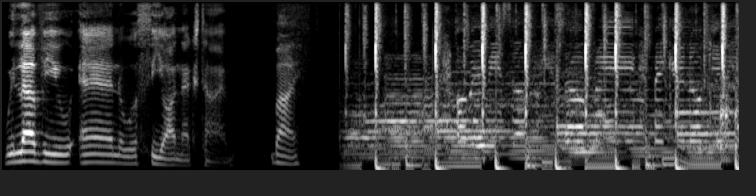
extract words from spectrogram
We love you, and we'll see y'all next time. Bye. Oh, baby, so free, so free.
